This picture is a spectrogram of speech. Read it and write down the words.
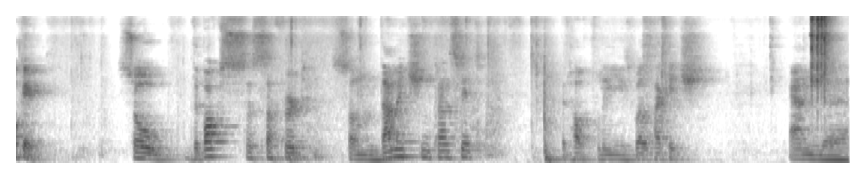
Okay, so the box has suffered some damage in transit, but hopefully is well packaged and uh,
